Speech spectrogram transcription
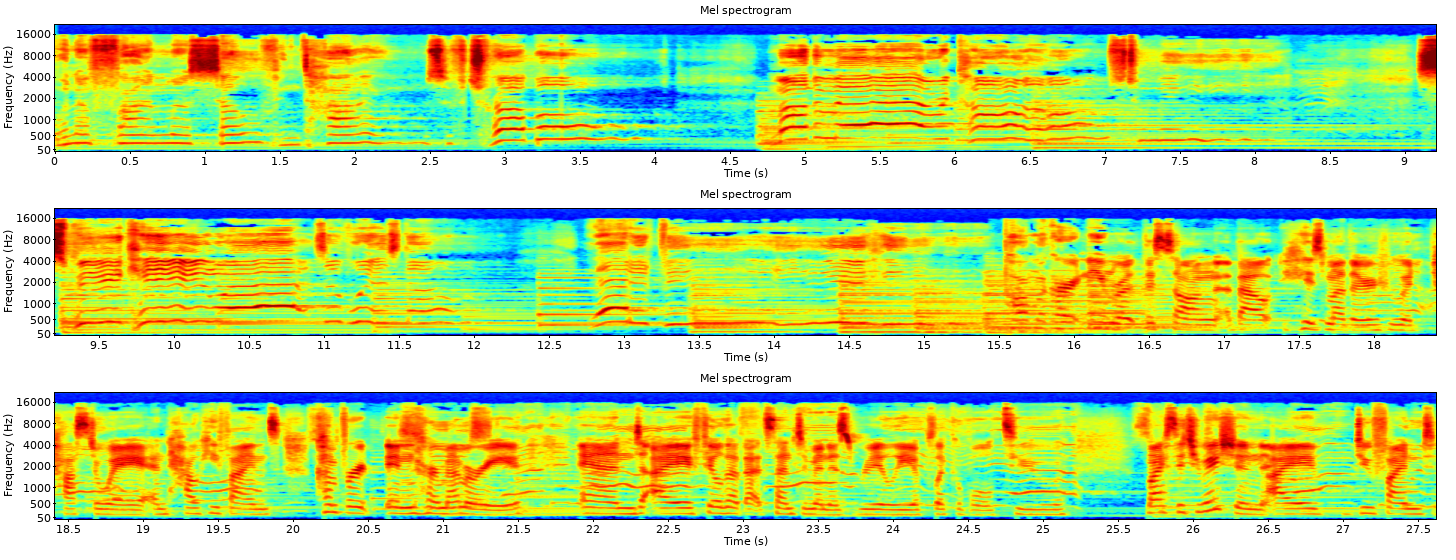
When I find myself in times of trouble, Mother Mary comes to me, speaking words of wisdom. Let it be. Paul McCartney wrote this song about his mother who had passed away and how he finds comfort in her memory. And I feel that that sentiment is really applicable to my situation. I do find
